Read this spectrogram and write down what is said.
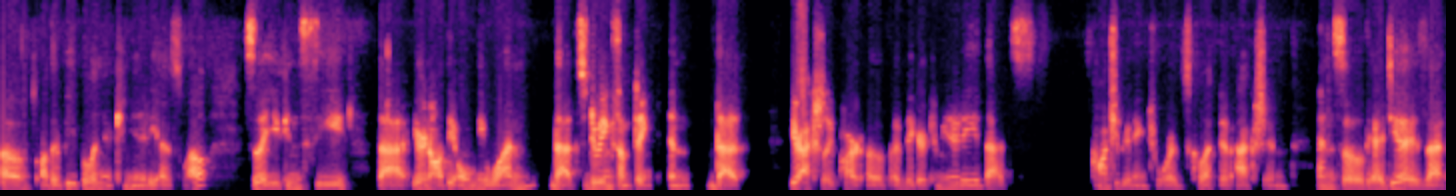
of other people in your community as well so that you can see that you're not the only one that's doing something and that you're actually part of a bigger community that's contributing towards collective action. And so the idea is that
